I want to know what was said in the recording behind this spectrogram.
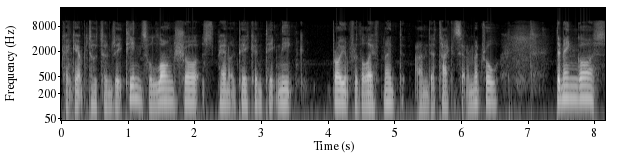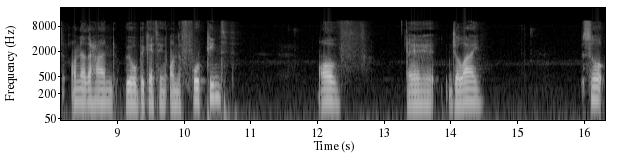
Can't get him until he turns 18, so long shots, penalty taken, technique, brilliant for the left mid and the attacking centre mid role. Domingos, on the other hand, we will be getting on the 14th of uh, July. So,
